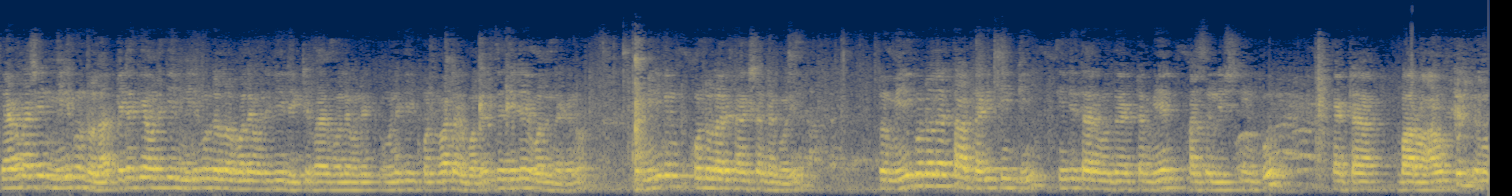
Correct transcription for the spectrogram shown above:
তো এখন আসেন মিনি কন্ট্রোলার এটাকে অনেকে মিনি কন্ট্রোলার বলে অনেকে রেক্টিফায়ার বলে, অনেক অনেকে কনভার্টার বলে, যে যেটাই বলেন না কেন। তো মিনি কন্ট্রোলারের কানেকশনটা করি। তো মিনি কন্ট্রোলার তার থাকে তিনটি। তিনটি তারের মধ্যে একটা মেন আটচল্লিশ ইনপুট একটা বারো আউটপুট এবং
